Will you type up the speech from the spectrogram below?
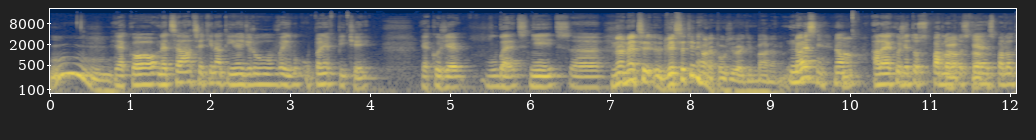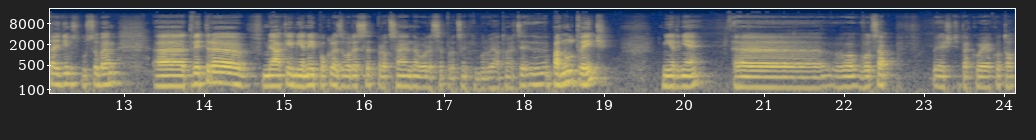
Uh. Jako necelá třetina teenagerů Facebook úplně v píči. Jakože vůbec nic. eh, No ne, dvě setiny ho nepoužívají tím pádem. No jasně, no, No. no. ale jakože to spadlo Jo, prostě, jo. spadlo tady tím způsobem. Eh, Twitter nějaký mírný pokles o 10% nebo 10% bodů, já to nechci. Eh, Padnul Twitch mírně, Wha- WhatsApp je ještě takový jako to,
